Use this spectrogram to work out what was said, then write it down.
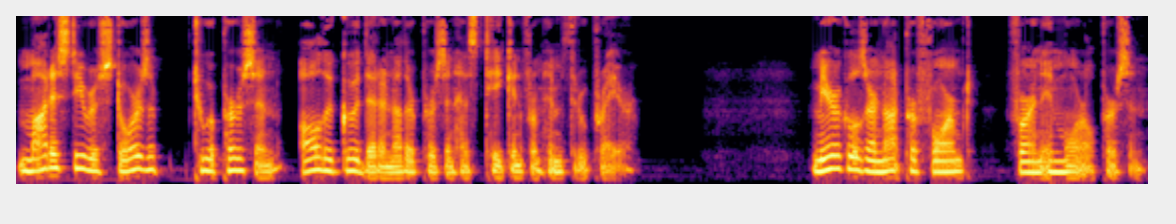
Modesty restores a, to a person all the good that another person has taken from him through prayer. Miracles are not performed for an immoral person.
